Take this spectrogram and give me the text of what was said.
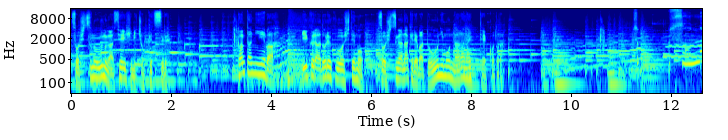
素質の有無が成否に直結する。簡単に言えばいくら努力をしても素質がなければどうにもならないってことだ。そんな。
